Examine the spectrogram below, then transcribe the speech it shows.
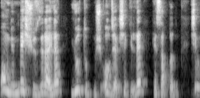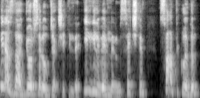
10.500 lirayla YouTube'muş olacak şekilde hesapladım. Şimdi biraz daha görsel olacak şekilde ilgili verilerimi seçtim. Sağ tıkladım.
